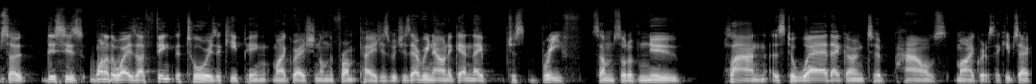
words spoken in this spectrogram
So this is one of the ways I think the Tories are keeping migration on the front pages, which is every now and again they just brief some sort of new plan as to where they're going to house migrants. They keep saying,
